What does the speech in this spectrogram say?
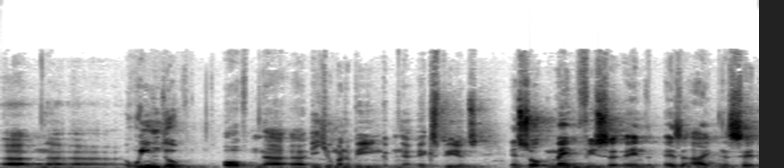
uh, uh, uh, window of uh, a human being uh, experience. And so Memphis, uh, and as I uh, said,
